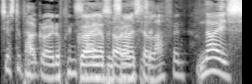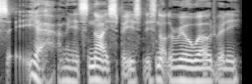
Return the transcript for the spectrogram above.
Just about growing up in Growing Ciren. up in Sorry, I'm still laughing. No, it's yeah. I mean, it's nice, but it's, it's not the real world, really.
